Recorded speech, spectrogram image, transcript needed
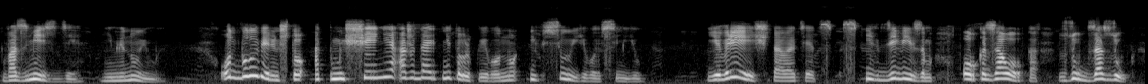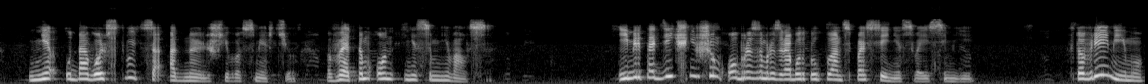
возмездие неминуемы. Он был уверен, что отмщение ожидает не только его, но и всю его семью. Евреи, считал отец, с их девизом «око за око, зуб за зуб», не удовольствуются одной лишь его смертью. В этом он не сомневался и методичнейшим образом разработал план спасения своей семьи. В то время ему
